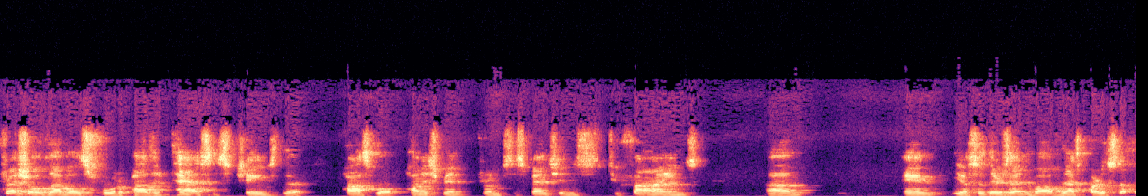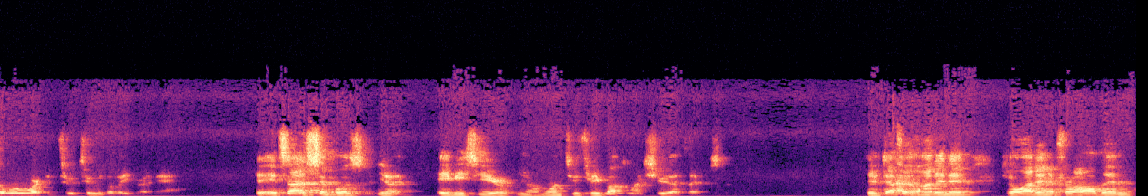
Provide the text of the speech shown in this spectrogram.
threshold levels for positive tests. It's changed the possible punishment from suspensions to fines. Um, and, you know, so there's that involved. And that's part of the stuff that we're working through, too, with the league right now. It's not as simple as, you know, ABC or, you know, one, two, three, buckle my shoe, that stuff. There's definitely a lot in it. There's a lot in it for Aldon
